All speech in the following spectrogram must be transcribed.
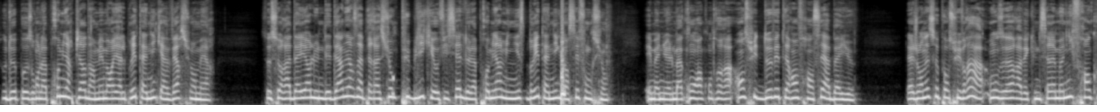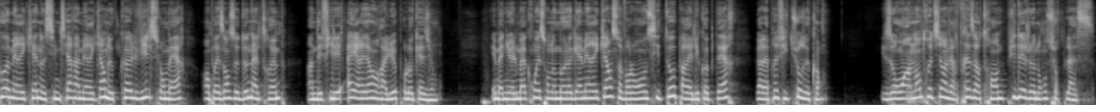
Tous deux poseront la première pierre d'un mémorial britannique à Vers-sur-Mer. Ce sera d'ailleurs l'une des dernières apparitions publiques et officielles de la première ministre britannique dans ses fonctions. Emmanuel Macron rencontrera ensuite deux vétérans français à Bayeux. La journée se poursuivra à 11h avec une cérémonie franco-américaine au cimetière américain de Colville-sur-Mer en présence de Donald Trump. Un défilé aérien aura lieu pour l'occasion. Emmanuel Macron et son homologue américain s'envoleront aussitôt par hélicoptère vers la préfecture de Caen. Ils auront un entretien vers 13h30 puis déjeuneront sur place.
